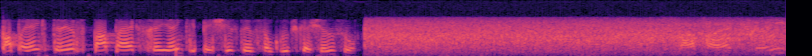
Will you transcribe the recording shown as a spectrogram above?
Papa Yankee 3, Papa X-Ray Yankee, PX, São Clube de Caxias do Sul. Papa X-Ray.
